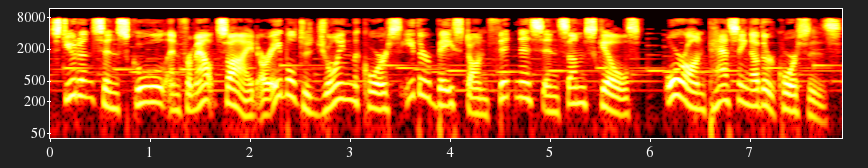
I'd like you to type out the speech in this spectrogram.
Students in school and from outside are able to join the course either based on fitness in some skills or on passing other courses.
